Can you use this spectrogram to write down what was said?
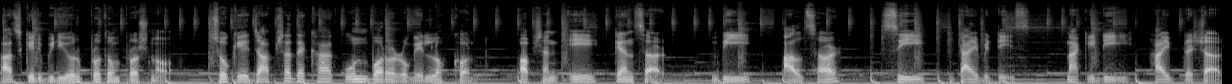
আজকের ভিডিওর প্রথম প্রশ্ন। চোখে ঝাপসা দেখা কোন বড় রোগের লক্ষণ? Option A, cancer. B, ulcer. C, diabetes. নাকি ডি, হাই প্রেশার।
